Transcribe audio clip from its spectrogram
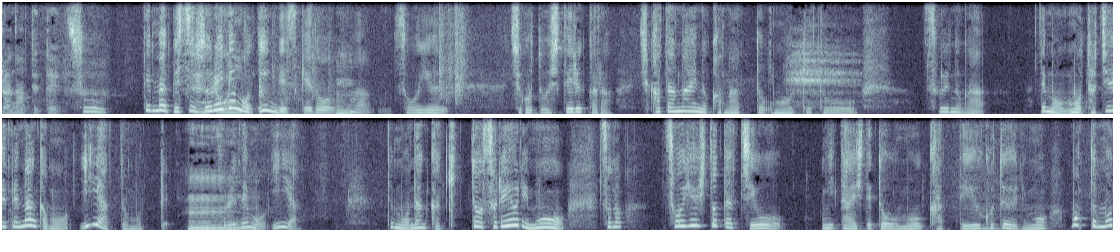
連なってて。そう。でまあ別にそれでもいいんですけど、うん、まあそういう仕事をしてるから仕方ないのかなと思うけどそういうのがでももう途中でなんかもういいやって思って。それでもいいやでもなんかきっとそれよりもそのそういう人たちをに対してどう思うかっていうことよりも、もっともっ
